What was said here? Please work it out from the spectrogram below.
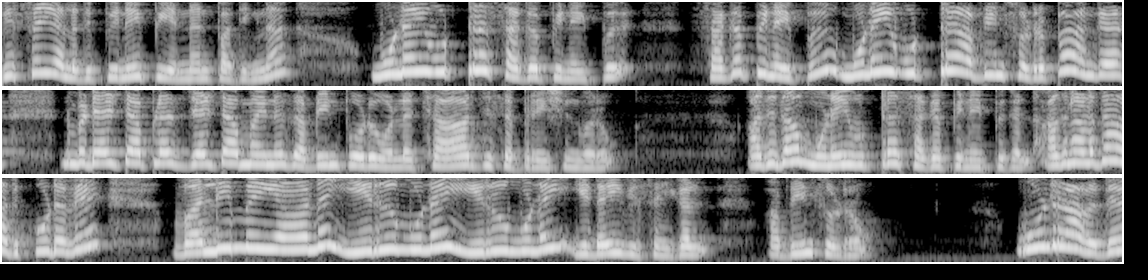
விசை அல்லது பிணைப்பு என்னன்னு பார்த்தீங்கன்னா முனைவுற்ற சகப்பிணைப்பு. சகப்பிணைப்பு முனைவுற்ற அப்படின்னு சொல்கிறப்ப அங்கே நம்ம டெல்டா ப்ளஸ் டெல்டா மைனஸ் அப்படின்னு போடுவோம்ல சார்ஜ் செப்பரேஷன் வரும். அதுதான் முனைவுற்ற சகப்பிணைப்புகள். அதனால தான் அது கூடவே வலிமையான இருமுனை இருமுனை இடைவிசைகள் அப்படின்னு சொல்கிறோம் மூன்றாவது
